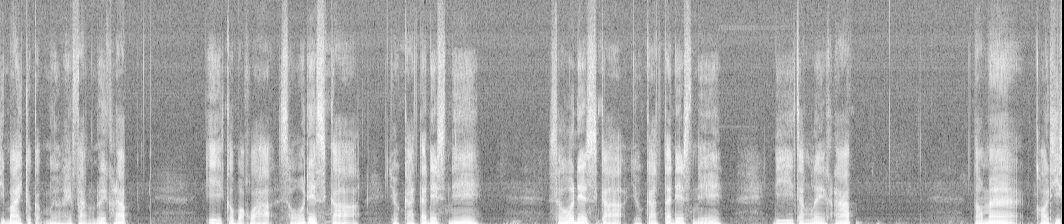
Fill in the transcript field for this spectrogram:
ธิบายเกี่ยวกับเมืองให้ฟังด้วยครับ เอก็บอกว่าそうですか よかったですね そうですか よかったですね ดีจังเลยครับ ต่อมาข้อที่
